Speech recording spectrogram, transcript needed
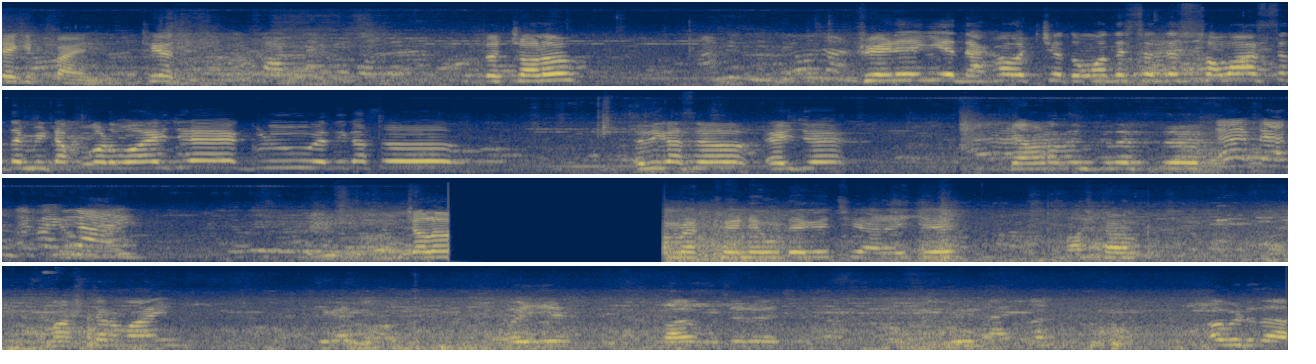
টিকিট পায়নি, ঠিক আছে? তো চলো ট্রেনে গিয়ে দেখা হচ্ছে তোমাদের সাথে সবার সাথে মিট আপ করব। এই যে গুরু এদিকে আসো এদিকে আসো এই যে ক্যামেরাম্যান চলে এসছে। চলো আমরা ট্রেনে উঠে গেছি আর এই যে মাস্টার মাস্টার মাইন্ড ঠিক আছে? ওই যে সবাই বসে রয়েছে। ও বিটুদা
